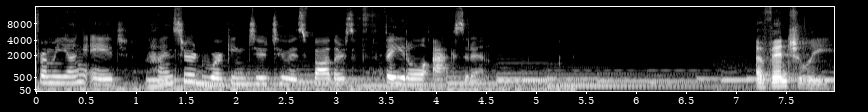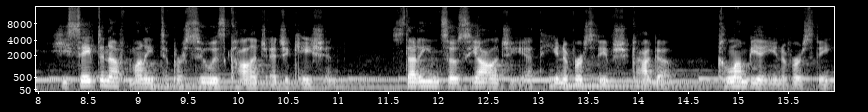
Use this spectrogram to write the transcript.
From a young age, Hine started working due to his father's fatal accident. Eventually, he saved enough money to pursue his college education, studying sociology at the University of Chicago, Columbia University,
